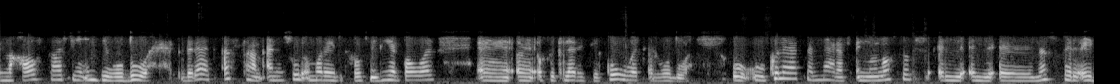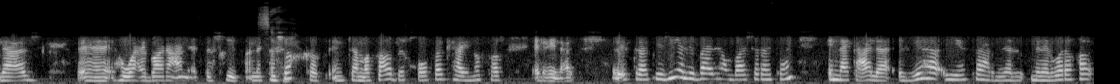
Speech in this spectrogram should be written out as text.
المخاوف صار في عندي وضوح. بدأت أفهم أنا شو الأمور اللي بتخوفني. هي ال power of clarity قوة الوضوح. وكلياتنا بنعرف إنه نصف نصف العلاج آه، هو عبارة عن التشخيص. أنك صحيح. تشخص أنت مصادر خوفك هاي نصف العلاج. الاستراتيجية اللي بعدها مباشرة إنك على الجهة اليسار من من الورقة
